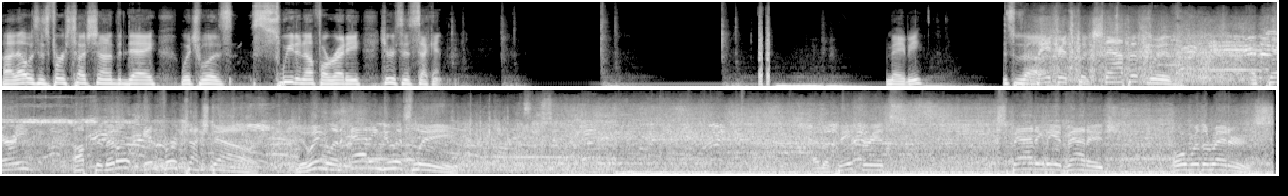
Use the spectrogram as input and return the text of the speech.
Uh, that was his first touchdown of the day, which was sweet enough already. Here's his second. Maybe. This was a Patriots quick snap it with a carry up the middle, in for a touchdown. New England adding to its lead. And the Patriots expanding the advantage over the Raiders.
